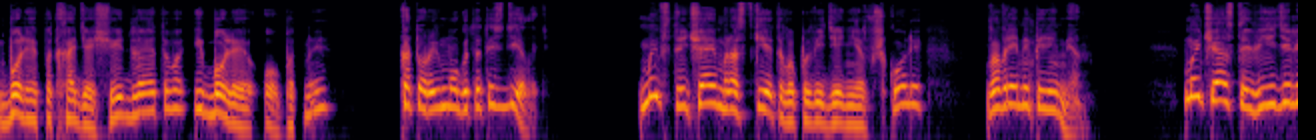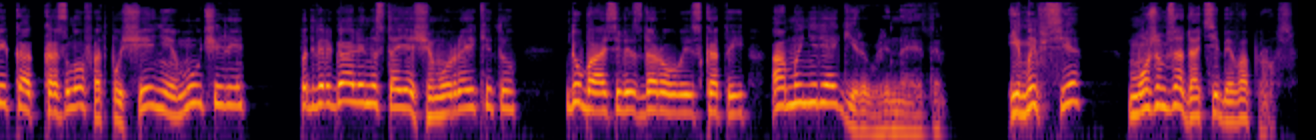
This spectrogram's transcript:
более подходящие для этого и более опытные, которые могут это сделать? Мы встречаем ростки этого поведения в школе во время перемен. Мы часто видели, как козлов отпущения мучили, подвергали настоящему рэкету, дубасили здоровые скоты, а мы не реагировали на это. И мы все можем задать себе вопрос.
